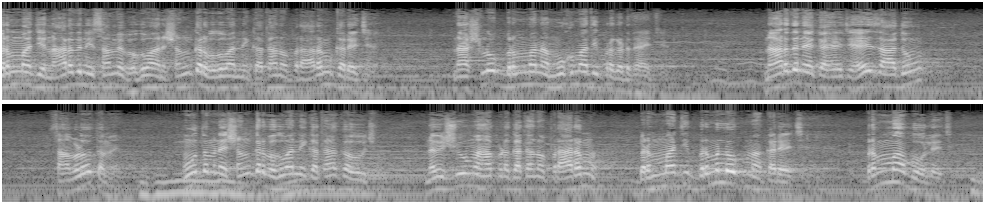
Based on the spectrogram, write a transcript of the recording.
બ્રહ્માજી નારદની સામે ભગવાન, શંકર ભગવાનની કથાનો પ્રારંભ કરે છે, ના શ્લોક બ્રહ્માના મુખમાંથી પ્રગટ થાય છે. નારદને કહે છે, હે સાધુ, સાંભળો તમે. હું તમને શંકર ભગવાનની કથા કહું છું. નવી શિવ મહાપણ કથાનો પ્રારંભ બ્રહ્માજી બ્રહ્મલોકમાં કરે છે. બ્રહ્મા બોલે છે.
